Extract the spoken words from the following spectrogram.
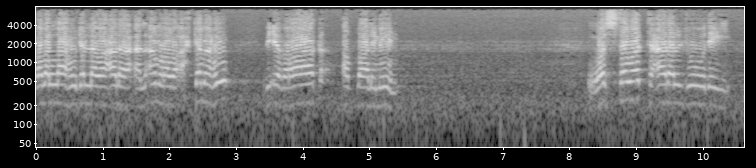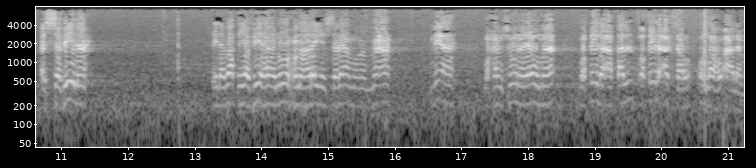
قضى الله جل وعلا الأمر وأحكمه بإغراق الظالمين. واستوت على الجودي السفينة. قيل بقي فيها نوح عليه السلام ومن معه مئة وخمسون يوما وقيل أقل وقيل أكثر والله أعلم.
